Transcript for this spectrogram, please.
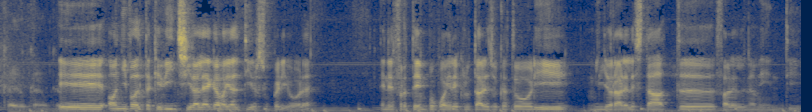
Ok ok ok. E ogni volta che vinci la lega vai al tier superiore e nel frattempo puoi reclutare giocatori, migliorare le stat, fare allenamenti.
